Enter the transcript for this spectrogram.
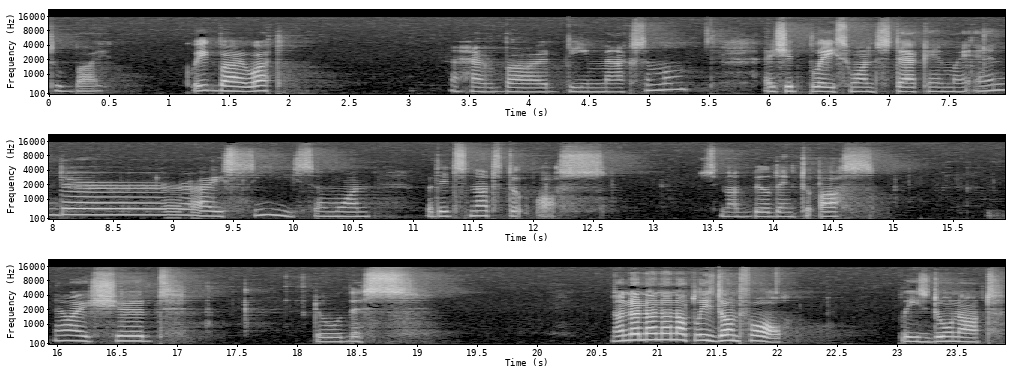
to buy. Quick buy what? I have bought the maximum. I should place one stack in my ender. I see someone, but it's not to us. It's not building to us. Now I should do this. No, no, no, no, no, please don't fall. Please do not.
